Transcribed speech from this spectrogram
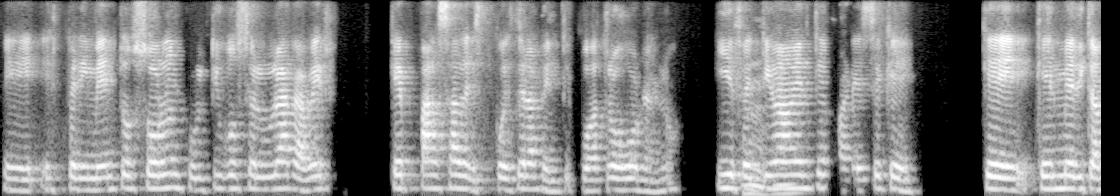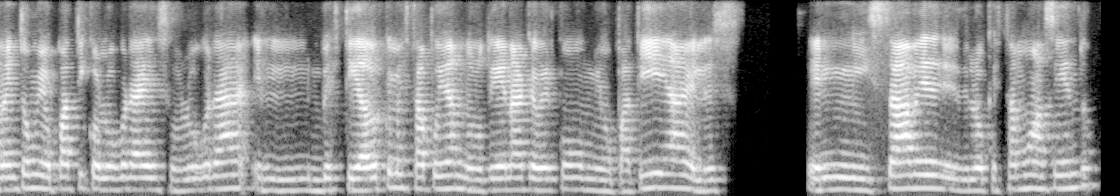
eh, experimento solo en cultivo celular, a ver qué pasa después de las 24 horas, ¿no? Y efectivamente parece que, que, que, el medicamento homeopático logra eso, logra, el investigador que me está apoyando no tiene nada que ver con homeopatía, él es él ni sabe de, lo que estamos haciendo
